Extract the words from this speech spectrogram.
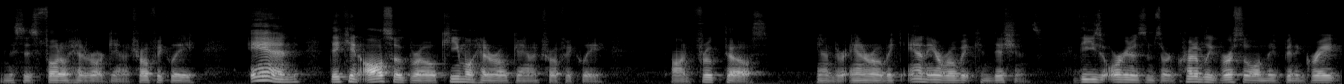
And this is photoheteroorganotrophically. And they can also grow chemoheteroorganotrophically on fructose under anaerobic and aerobic conditions. These organisms are incredibly versatile and they've been a great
